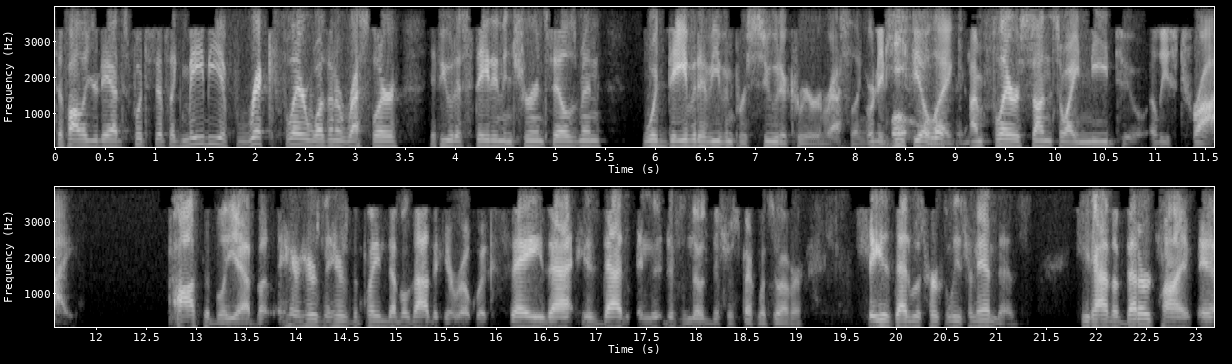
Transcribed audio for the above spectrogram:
to follow your dad's footsteps? Like maybe if Ric Flair wasn't a wrestler, if he would have stayed an insurance salesman, would David have even pursued a career in wrestling? Or did he well, feel well, like I'm Flair's son so I need to at least try? Possibly, yeah. But here, here's the, here's the plain devil's advocate, real quick. Say that his dad, and this is no disrespect whatsoever. Say his dad was Hercules Hernandez. He'd have a better time, an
